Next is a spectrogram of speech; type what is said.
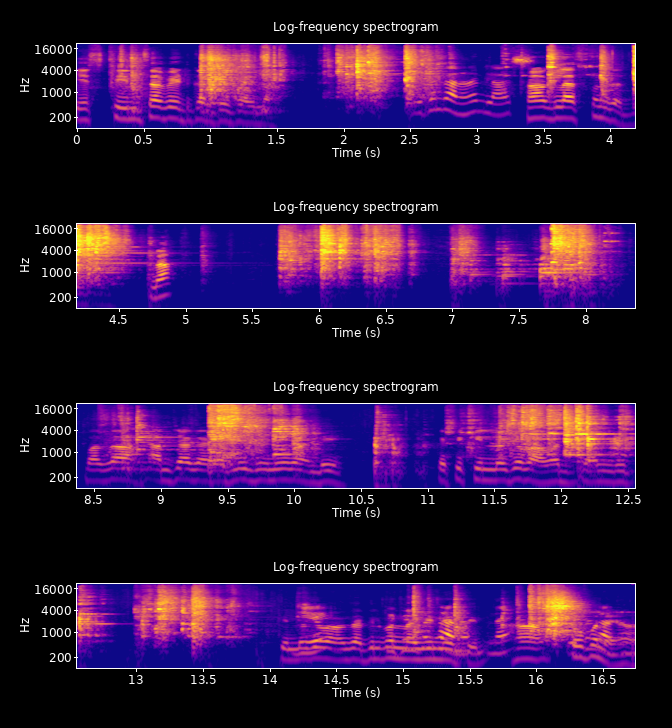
हे स्टीलचा वेट करते पहिला. हे पण जाणार ना ग्लास हा ग्लास पण जाते. ना? बघा आमच्या घरातली जुनी भांडी कशी किलोच्या भावात चालली. हे भावात जातील पण नवीन? येतील? हा ते पण आहे हा.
